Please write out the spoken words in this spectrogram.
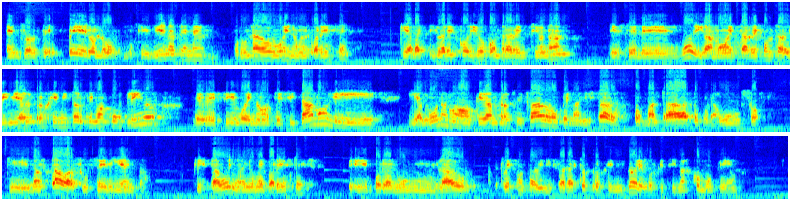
Entonces, pero lo, lo que viene a tener, por un lado bueno, me parece, que al activar el código contravencional, se le da, digamos, esta responsabilidad del progenitor que no ha cumplido, de decir, bueno, te citamos y, y algunos no quedan procesados o penalizados por maltrato, por abuso, que no estaba sucediendo. Que está bueno, yo me parece, eh, por algún lado, responsabilizar a estos progenitores, porque si no es como que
